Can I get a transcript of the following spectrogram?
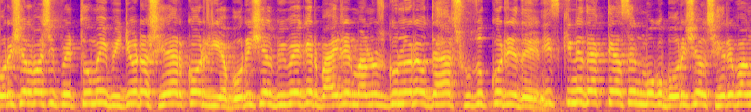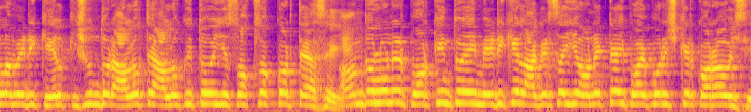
বরিশালবাসী প্রথমেই ভিডিওটা শেয়ার করিয়া বরিশাল বিভাগের বাইরের মানুষগুলোরও দেখার সুযোগ করিয়ে দেন। স্ক্রিনে দেখতে আছেন মগো বরিশাল শেরে বাংলা মেডিকেল কি সুন্দর আলোতে আলোকিত হয়ে চকচক করতে আছে। আন্দোলনের পর কিন্তু এই মেডিকেল আগের চাইয়ে অনেকটাই পয় পরিষ্কার করা হয়েছে।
